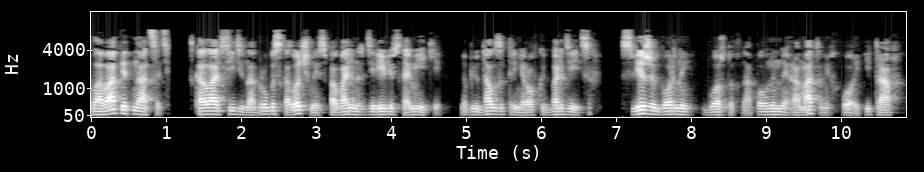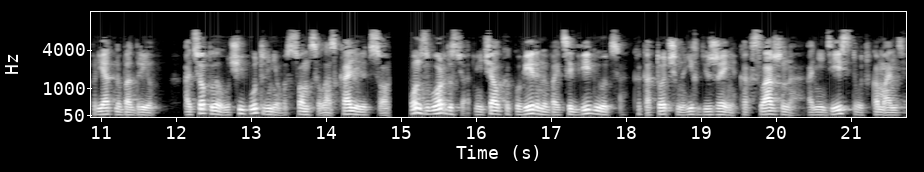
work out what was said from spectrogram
Глава 15. Скала, сидя на грубо сколоченной из поваленных деревьев скамейке, наблюдал за тренировкой гвардейцев. Свежий горный воздух, наполненный ароматами хвой и трав, приятно бодрил, а теплые лучи утреннего солнца ласкали лицо. Он с гордостью отмечал, как уверенно бойцы двигаются, как оточено их движение, как слаженно они действуют в команде.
